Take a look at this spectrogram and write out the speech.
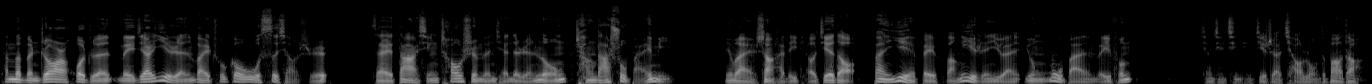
他们本周二获准每家一人外出购物四小时。在大型超市门前的人龙长达数百米。另外，上海的一条街道半夜被防疫人员用木板围封。详情，请听记者乔龙的报道。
